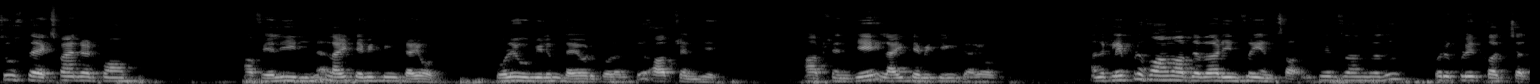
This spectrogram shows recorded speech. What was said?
choose the expanded form of எல்இடினா லைட் எமிட்டிங் டயோட் ஒளி உமிழும் டயோடு போல இருக்குது option A option A light emitting diode அந்த clipped form of the word influenza இன்ஃப்ளூயன்ஸாங்கிறது ஒரு குளிர் காய்ச்சல்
